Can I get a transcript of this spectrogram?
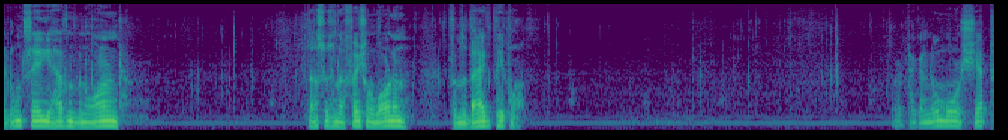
So don't say you haven't been warned. This is an official warning from the bag people. We're taking no more shit.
